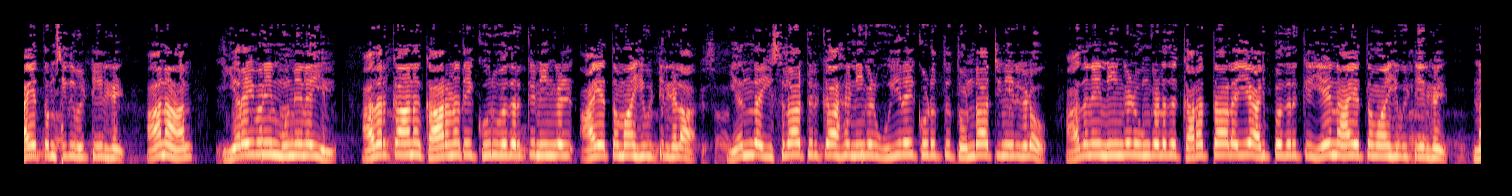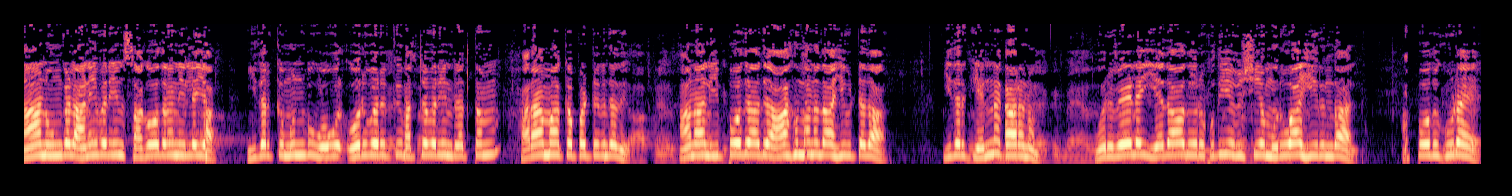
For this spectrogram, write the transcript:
ஆயத்தம் செய்து விட்டீர்கள். ஆனால் இறைவனின் முன்னிலையில் அதற்கான காரணத்தை கூறுவதற்கு நீங்கள் ஆயத்தமாகி விட்டீர்களா? எந்த இஸ்லாத்திற்காக நீங்கள் உயிரை கொடுத்து தொண்டாற்றினீர்களோ அதனை நீங்கள் உங்களது கரத்தாலேயே அளிப்பதற்கு ஏன் ஆயத்தமாகி விட்டீர்கள்? நான் உங்கள் அனைவரின் சகோதரன் இல்லையா? இதற்கு முன்பு ஒவ்வொரு- ஒருவருக்கு மற்றவரின் ரத்தம் ஹராமாக்கப்பட்டிருந்தது. ஆனால் இப்போது அது ஆகுமானதாகிவிட்டதா? இதற்கு என்ன காரணம்? ஒருவேளை ஏதாவது ஒரு புதிய விஷயம் உருவாகி இருந்தால் அப்போது கூட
